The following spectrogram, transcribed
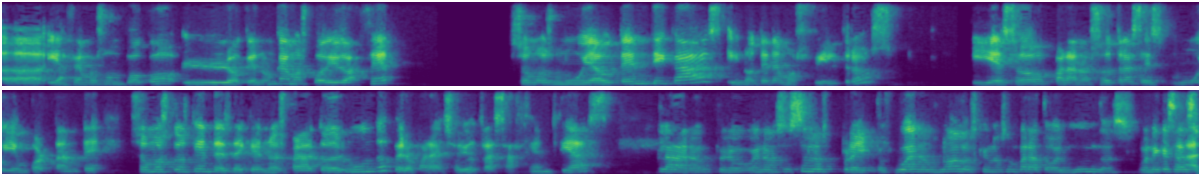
eh, y hacemos un poco lo que nunca hemos podido hacer. Somos muy auténticas y no tenemos filtros. Y eso para nosotras es muy importante. Somos conscientes de que no es para todo el mundo, pero para eso hay otras agencias Claro, pero bueno, esos son los proyectos buenos, ¿no? Los que no son para todo el mundo. Se supone que esa es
